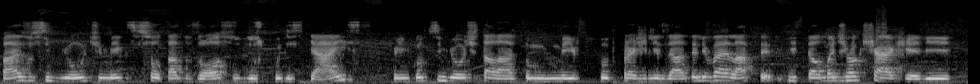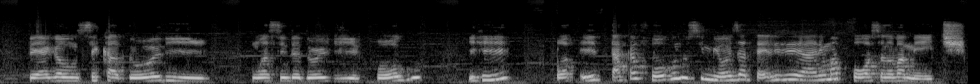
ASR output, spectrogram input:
faz o simbionte meio que se soltar dos ossos dos policiais. Enquanto o simbionte tá lá meio todo fragilizado, ele vai lá e dá uma de rock charge. Ele pega um secador e um acendedor de fogo e bota- e taca fogo nos simbiontes até eles virarem uma poça novamente.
